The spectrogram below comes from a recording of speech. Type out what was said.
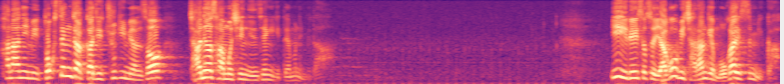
하나님이 독생자까지 죽이면서 자녀 삼으신 인생이기 때문입니다. 이 일에 있어서 야곱이 잘한 게 뭐가 있습니까?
